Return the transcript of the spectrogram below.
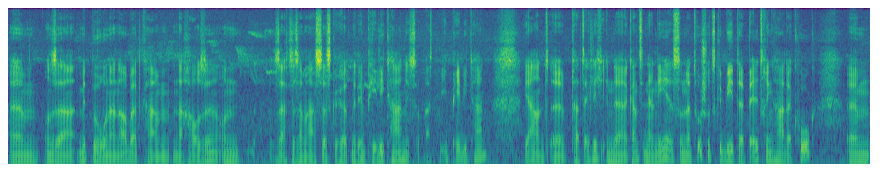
Ähm, unser Mitbewohner Norbert kam nach Hause und sagte, sag mal, hast du das gehört mit dem Pelikan? Ich so, was, wie Pelikan? Ja, und äh, tatsächlich in der, ganz in der Nähe ist so ein Naturschutzgebiet, der Beltringharder Kog, ähm,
